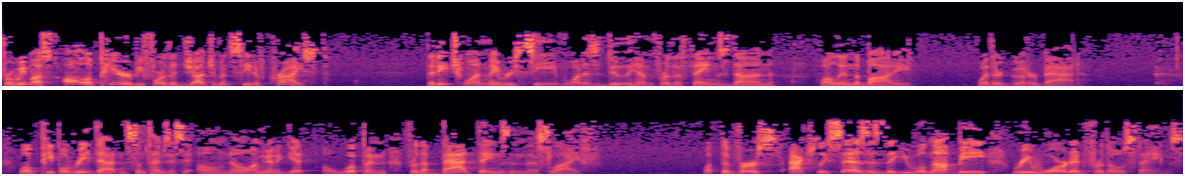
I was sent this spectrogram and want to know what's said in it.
For we must all appear before the judgment seat of Christ, that each one may receive what is due him for the things done while in the body, whether good or bad. Well, people read that and sometimes they say, oh no, I'm going to get a whooping for the bad things in this life. What the verse actually says is that you will not be rewarded for those things.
